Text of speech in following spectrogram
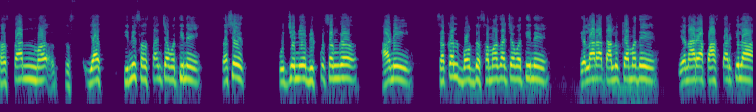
संस्थां या तिन्ही संस्थांच्या वतीने तसेच पूजनीय भिक्खू संघ आणि सकल बौद्ध समाजाच्या वतीने तेलारा तालुक्यामध्ये येणाऱ्या पाच तारखेला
